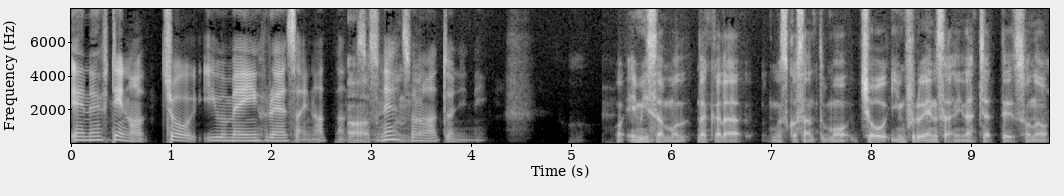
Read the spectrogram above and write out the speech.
NFT の超有名インフルエンサーになったんですよね、その後にね。エミさんも、だから、息子さんとも超インフルエンサーになっちゃって、その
